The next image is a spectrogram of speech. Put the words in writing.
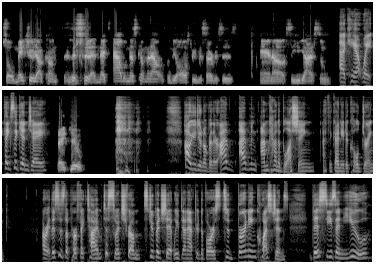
So make sure y'all come listen to that next album that's coming out. It's gonna be all streaming services, and uh, see you guys soon. I can't wait. Thanks again, J. Thank you. How are you doing over there? I've I've been I'm kind of blushing. I think I need a cold drink. All right, this is the perfect time to switch from stupid shit we've done after divorce to burning questions. This season you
